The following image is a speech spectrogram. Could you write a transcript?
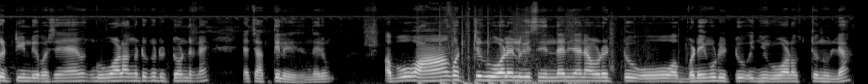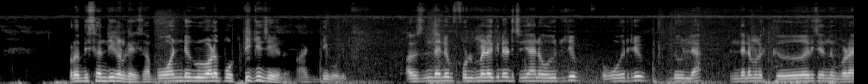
കിട്ടിയിട്ടുണ്ട്. പക്ഷേ ഞാൻ ഗോൾ അങ്ങോട്ടും ഇങ്ങോട്ടും ഇട്ടുകൊണ്ട് തന്നെ ഞാൻ ചത്തില്ല കേസ് എന്തായാലും അപ്പോൾ ആ ഗോളേ ഉള്ളൂ കേസ് എന്തായാലും ഞാൻ അവിടെ ഇട്ടു. ഓ അവിടെയും കൂടി ഇട്ടു. ഇനി ഗുവാള ഒറ്റൊന്നുമില്ല. പ്രതിസന്ധികൾ കേസ് അപ്പോൾ എന്റെ ഗോൾ പൊട്ടിക്കും ചെയ്യണം. അടിപൊളി. അത് എന്തായാലും ഫുൾ മെഡിക്കൽ അടിച്ച് ഞാൻ ഒരു ഒരു ഇതുമില്ല. എന്തായാലും നമ്മൾ കയറി ചെന്ന് ഇവിടെ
